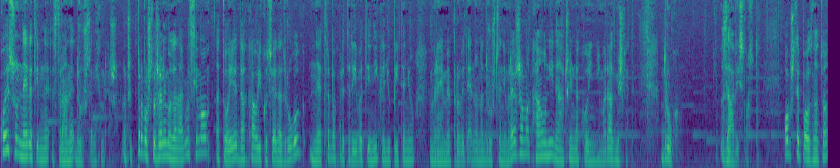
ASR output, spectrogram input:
Koje su negativne strane društvenih mreža? Znači, prvo što želimo da naglasimo, a to je da kao i kod svega drugog, ne treba preterivati nikad u pitanju vreme provedeno na društvenim mrežama, kao ni način na koji njima razmišljate. Drugo, zavisnost. Opšte poznato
